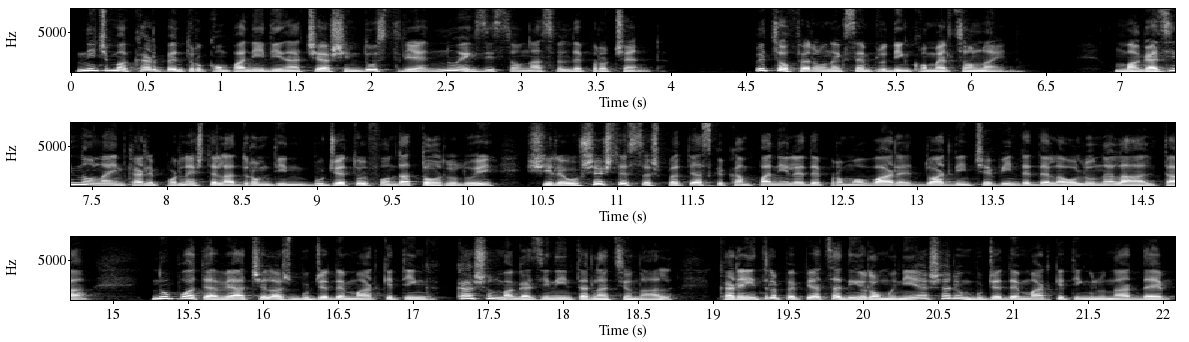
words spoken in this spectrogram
Nici măcar pentru companii din aceeași industrie nu există un astfel de procent. Îți ofer un exemplu din comerț online. Un magazin online care pornește la drum din bugetul fondatorului și reușește să-și plătească campaniile de promovare doar din ce vinde de la o lună la alta, nu poate avea același buget de marketing ca și un magazin internațional care intră pe piața din România și are un buget de marketing lunar de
